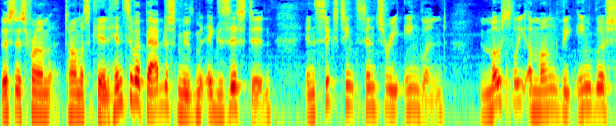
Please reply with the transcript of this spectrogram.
This is from Thomas Kidd. Hints of a Baptist movement existed in 16th century England, mostly among the English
